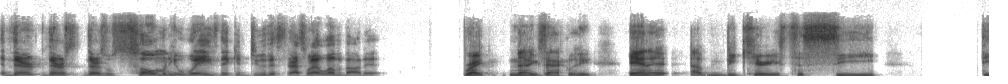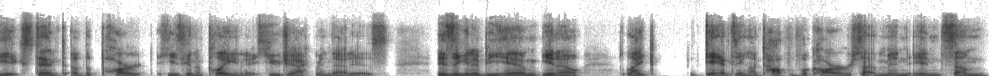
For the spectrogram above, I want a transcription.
there. There's there's so many ways they could do this. That's what I love about it. Right. No, exactly. And it, I'd be curious to see the extent of the part he's going to play in it. Hugh Jackman, that is. Is it going to be him, you know, like dancing on top of a car or something in, in some,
